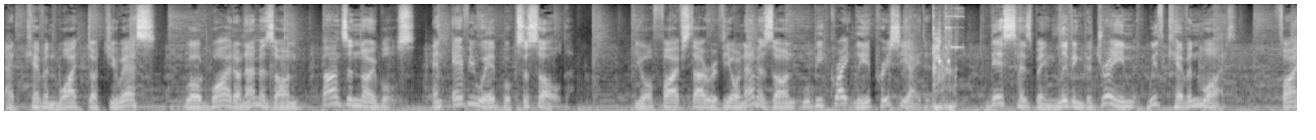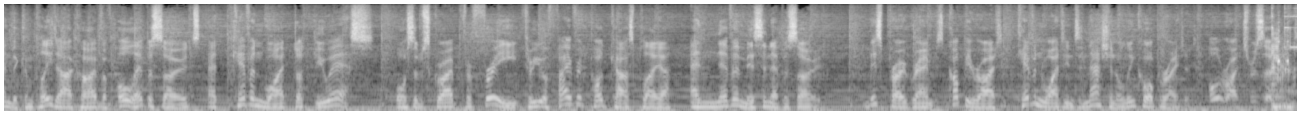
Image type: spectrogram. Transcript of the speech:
at kevinwhite.us, worldwide on Amazon, Barnes & Nobles, and everywhere books are sold. Your five-star review on Amazon will be greatly appreciated. This has been Living the Dream with Kevin White. Find the complete archive of all episodes at kevinwhite.us or subscribe for free through your favorite podcast player and never miss an episode. This program is copyright Kevin White International Incorporated. All rights reserved.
